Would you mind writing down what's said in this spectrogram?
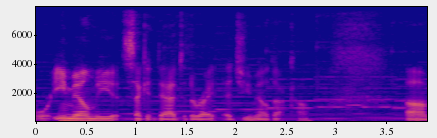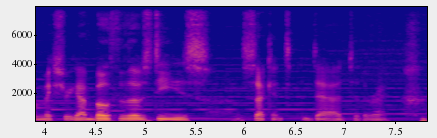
or email me at seconddadtotheright at gmail.com. Um, make sure you got both of those D's, Second Dad to the Right.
